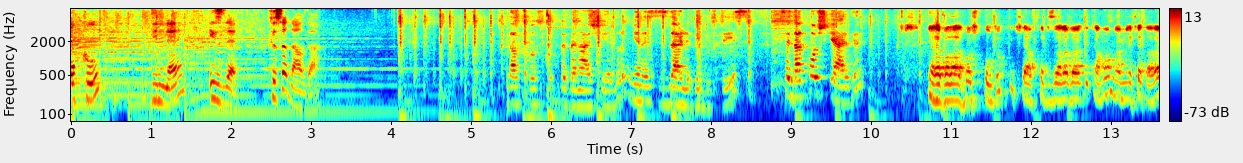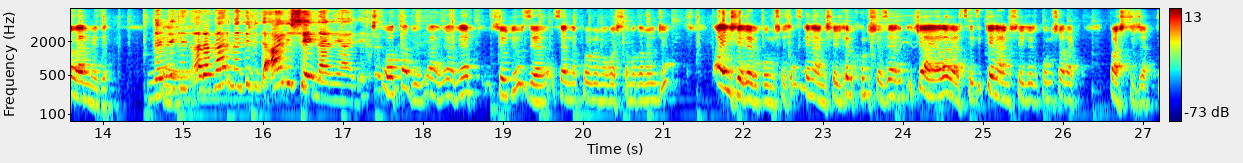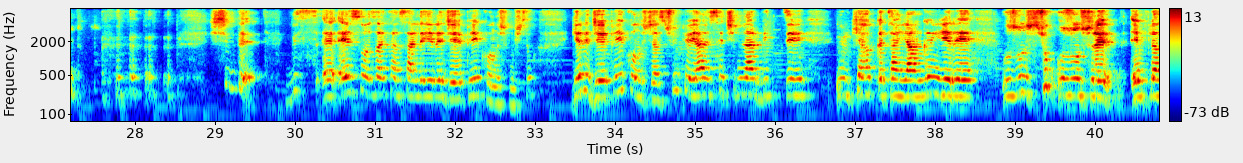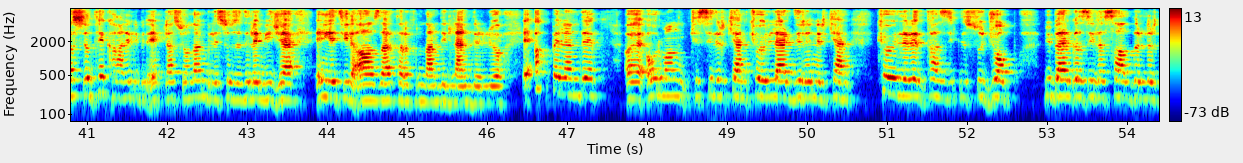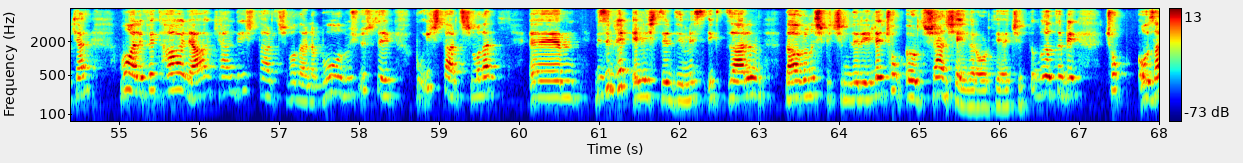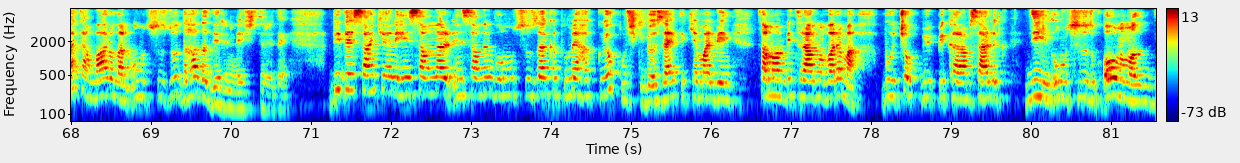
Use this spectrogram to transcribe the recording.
Oku, dinle, izle. Kısa Dalga. Sedat Bozkurt ve ben Ayşe Yıldırım. Yine sizlerle birlikteyiz. Sedat hoş geldin. Merhabalar, hoş bulduk. İki hafta biz ara verdik ama memleket ara vermedi. Memleket ee, ara vermedi bir de aynı şeyler yani. İşte o tabii yani, yani hep söylüyoruz ya seninle programa başlamadan önce. Aynı şeyleri konuşacağız. Gene aynı şeyleri konuşacağız. Yani iki ay ara verseydik gene aynı şeyleri konuşarak başlayacaktık. Şimdi biz e, en son zaten senle yine CHP'yi konuşmuştuk. Gene CHP'yi konuşacağız. Çünkü yani seçimler bitti. Ülke hakikaten yangın yeri. Uzun çok uzun süre enflasyon tek haneli bir enflasyondan bile söz edilemeyeceği en yetkili ağızlar tarafından dillendiriliyor. E, Akbelen'de e, orman kesilirken, köylüler direnirken, köylere tazikli su, job, biber gazıyla saldırılırken muhalefet hala kendi iç tartışmalarına boğulmuş. Üstelik bu iç tartışmalar e, bizim hep eleştirdiğimiz iktidarın davranış biçimleriyle çok örtüşen şeyler ortaya çıktı. Bu da tabii çok o zaten var olan umutsuzluğu daha da derinleştirdi. Bir de sanki hani insanlar insanların bu umutsuzluğa kapılmaya hakkı yokmuş gibi özellikle Kemal Bey'in tamam bir travma var ama bu çok büyük bir karamsarlık değil, umutsuzluk olmamalı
